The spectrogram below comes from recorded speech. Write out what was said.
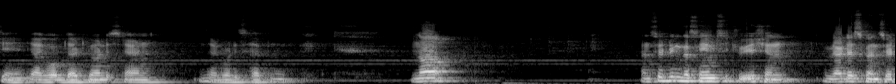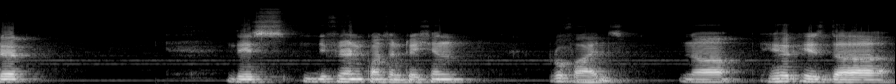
change. I hope that you understand that what is happening. Now considering the same situation let us consider this different concentration profiles. Now here is the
